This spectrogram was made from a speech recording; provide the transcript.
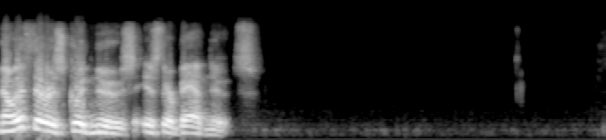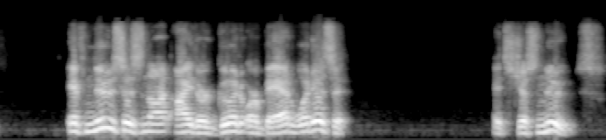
Now, if there is good news, is there bad news? If news is not either good or bad, what is it? It's just news.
